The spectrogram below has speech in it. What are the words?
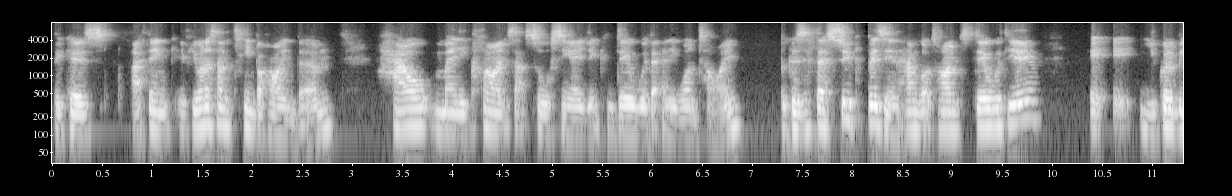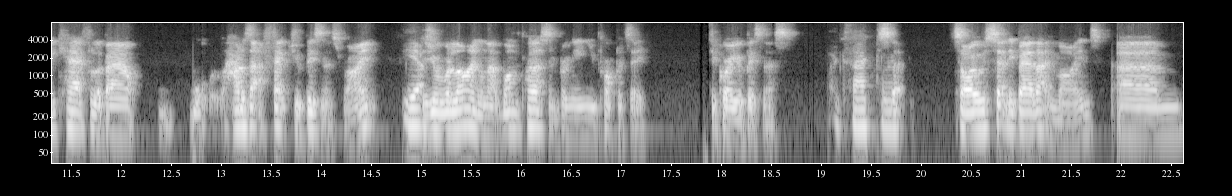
because I think if you understand the team behind them, how many clients that sourcing agent can deal with at any one time. Because if they're super busy and haven't got time to deal with you, it, it, you've got to be careful about how does that affect your business, right? Yeah. Because you're relying on that one person bringing you property to grow your business. Exactly. So, so I would certainly bear that in mind. Um,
